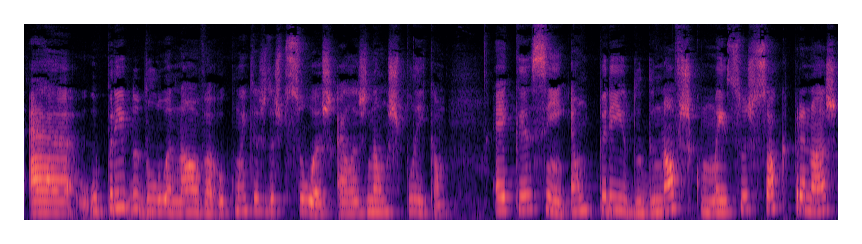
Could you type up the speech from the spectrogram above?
Uh, o período de lua nova, o que muitas das pessoas elas não explicam, é que sim, é um período de novos começos, só que para nós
